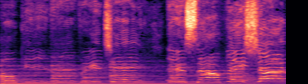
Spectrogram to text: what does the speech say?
broken every chain. There's salvation.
